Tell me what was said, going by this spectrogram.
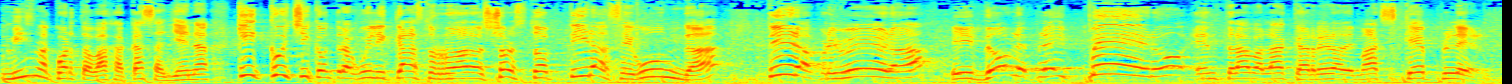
misma cuarta baja, casa llena. Kikuchi contra Willy Castro rodado shortstop. Tira segunda, tira primera y doble play, pero entraba la carrera de Max Kepler.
